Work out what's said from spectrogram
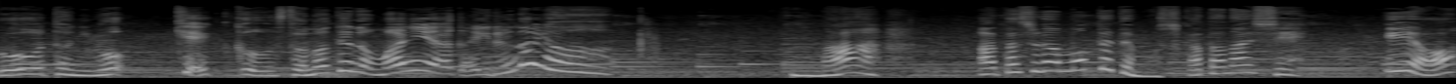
オートにも結構その手のマニアがいるのよ。まあ私が持ってても仕方ないしいいよ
